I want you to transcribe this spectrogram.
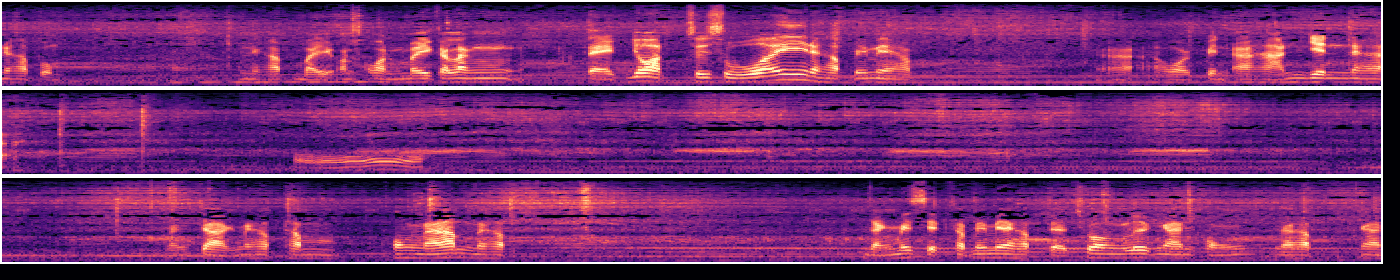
นะครับผมนี่ครับใบอ่อนๆใบกำลังแตกยอดสวยๆนะครับแม่ๆครับอาเอาไว้เป็นอาหารเย็นนะฮะโอ้หลังจากนะครับทำห้องน้ำนะครับ ยังไม่เสร็จครับแม่ๆครับ แต่ช่วงเลิกงานของนะครับ งาน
